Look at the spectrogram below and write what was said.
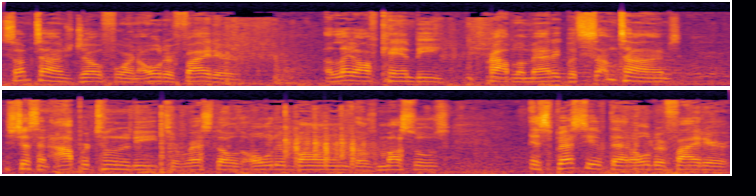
Sometimes, Joe, for an older fighter, a layoff can be problematic, but sometimes it's just an opportunity to rest those older bones, those muscles, especially if that older fighter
